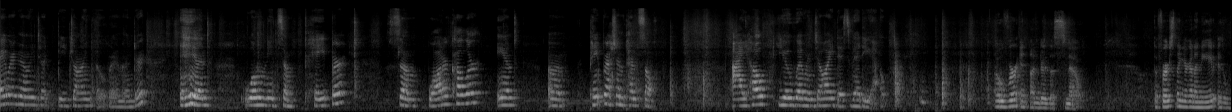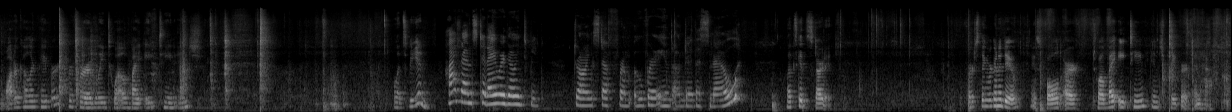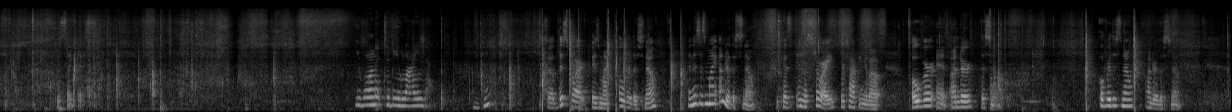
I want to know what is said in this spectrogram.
today we're going to be drawing over and under. And we'll need some paper, some watercolor, and um, paintbrush and pencil. I hope you will enjoy this video. Over and under the snow. The first thing you're gonna need is watercolor paper, preferably 12 by 18 inch. Let's begin. Hi friends, today we're going to be drawing stuff from over and under the snow. Let's get started. First thing we're gonna do is fold our 12 by 18 inch paper in half, just like this. You want it to be lined up. Mm-hmm. So this part is my over the snow, and this is my under the snow, because in the story we're talking about over and under the snow. Over the snow, under the snow.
